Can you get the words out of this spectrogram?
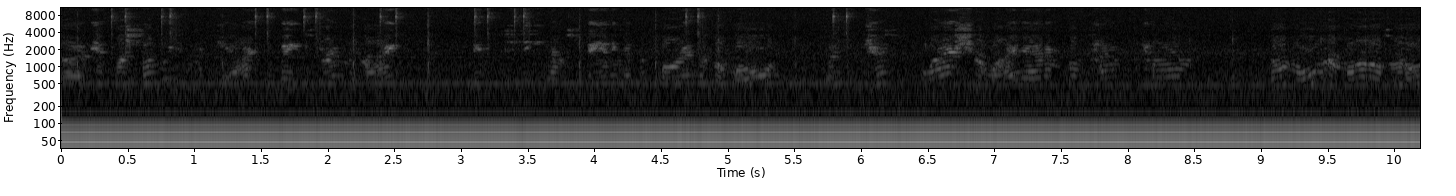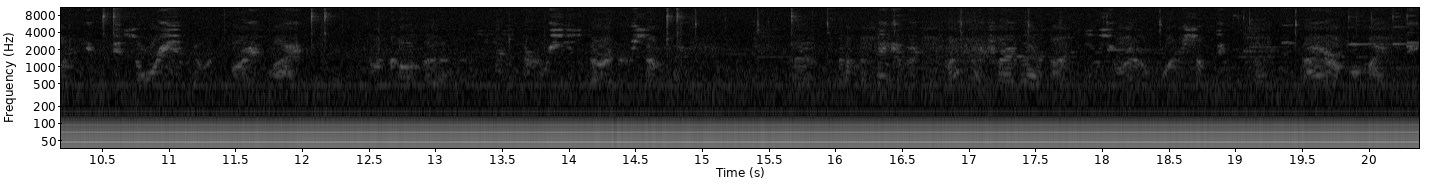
Uh, if for some reason he activates during the night and you see him standing at the far end of the hall, uh, just flash your light at him from time to time. Those older models would always get disoriented with bright light. It would cause a system restart or something. Uh, come to think of it, you might want to try that on easy room where something undesirable might be.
